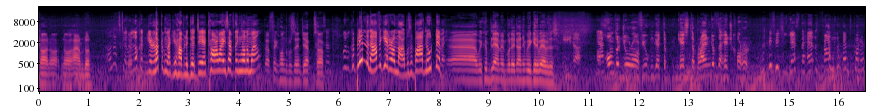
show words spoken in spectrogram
no, no, no harm done. Oh, that's good. Well, look, at- you're looking like you're having a good day. Car wise, everything running well. Perfect, hundred percent. Yeah. So Well, we could blame the navigator on that. It was a bad note, maybe? uh, we can blame him, but I don't think we'll get away with it. A hundred euro if you can get the guess the brand of the hedge cutter. if you can guess the head brand of the hedge cutter.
